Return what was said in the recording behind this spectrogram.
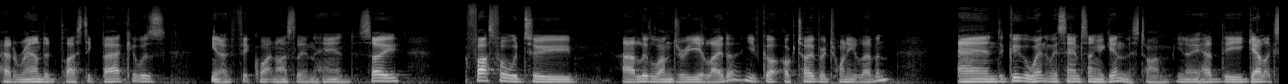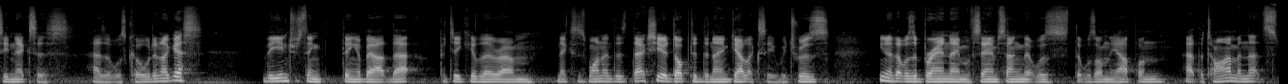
had a rounded plastic back. It was, you know, fit quite nicely in the hand. So fast forward to a little under a year later, you've got October 2011, and Google went with Samsung again this time. You know, you had the Galaxy Nexus, as it was called, and I guess the interesting thing about that particular um, Nexus One, they actually adopted the name Galaxy, which was, you know, that was a brand name of Samsung that was that was on the up on at the time, and that's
